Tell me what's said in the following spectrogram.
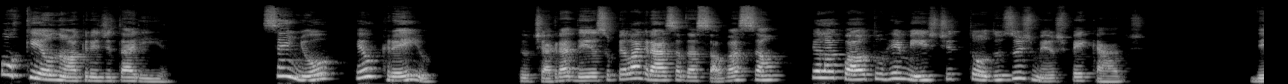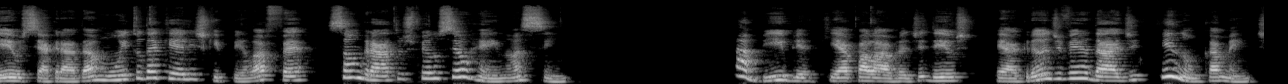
por que eu não acreditaria? Senhor, eu creio. Eu te agradeço pela graça da salvação pela qual tu remiste todos os meus pecados. Deus se agrada muito daqueles que, pela fé, são gratos pelo seu reino assim. A Bíblia, que é a palavra de Deus, é a grande verdade e nunca mente.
